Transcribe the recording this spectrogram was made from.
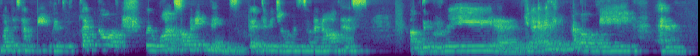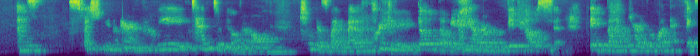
what does that mean? We have to let go of we want so many things, the individualism and all this, um, the greed and you know everything about me and and especially in America, we tend to build our own kingdoms, like metaphorically build them. You know, we have our big house, big backyard. Everyone thinks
